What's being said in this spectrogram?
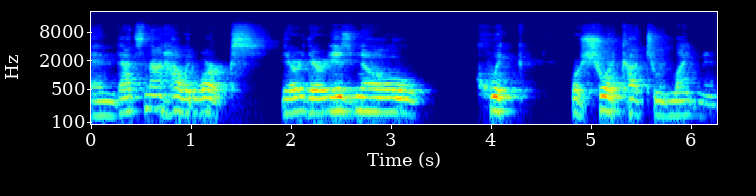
And that's not how it works. There, there is no quick or shortcut to enlightenment.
